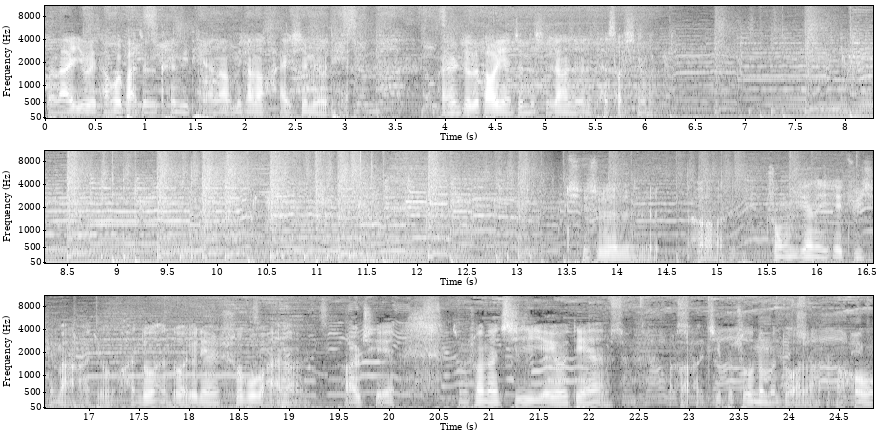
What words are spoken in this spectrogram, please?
本来以为他会把这个坑给填了，没想到还是没有填。反正这个导演真的是让人太扫兴了。其实，呃，中间的一些剧情吧，就很多很多，有点说不完了。而且，怎么说呢？记忆也有点。呃，记不住那么多了。然后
